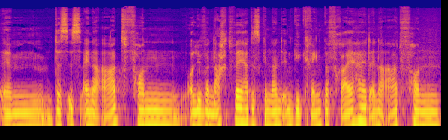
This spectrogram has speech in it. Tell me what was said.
Ähm, das ist eine Art von, Oliver Nachtwey hat es genannt, in gekränkter Freiheit, eine Art von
